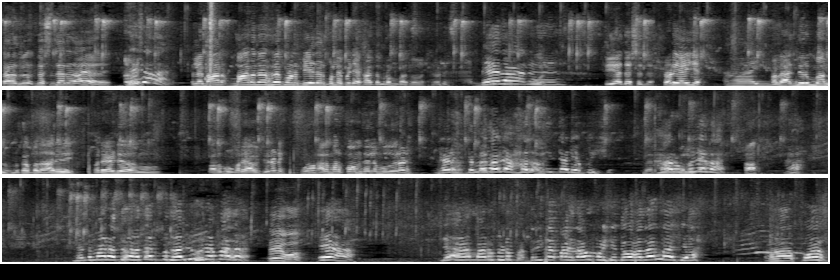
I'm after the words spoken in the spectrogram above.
તારા દસ- હજાર આયા એટલે બાર બાર હજાર પણ બે હજાર ભલે પડ્યા ખાતા રમવા તો બે હજાર? યા દસ હજાર. રેડી આવી જા. હવે આજની રમવાનું. નકા પછી હારી રહી. રેડી પાછું હું ઘરે આવશે. રેડી? હાલ મારું કામ છે એટલે હું રેડી. રેડી. તમે તો હારો નીતાડ્યા પૈસા. હારો ભલે. હા. હા. તમારા દો હજાર પૈસા જોઈને પાછા. એ હો. એ હા. લે મારો બેટો ભત્રીજા પાસે આવવું પડશે. દો હજાર લાગ્યા. હા પાંચ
